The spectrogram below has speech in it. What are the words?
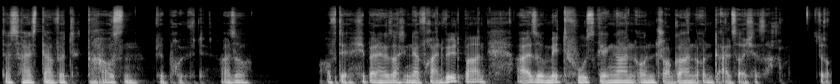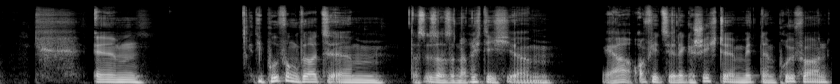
Das heißt, da wird draußen geprüft. Also auf der, ich habe ja gesagt, in der freien Wildbahn, also mit Fußgängern und Joggern und all solche Sachen. So. Ähm, die Prüfung wird, ähm, das ist also eine richtig ähm, ja, offizielle Geschichte mit einem Prüfern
